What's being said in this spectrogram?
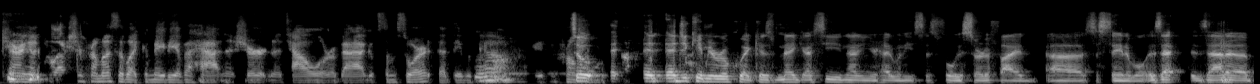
carrying a collection from us of like maybe of a hat and a shirt and a towel or a bag of some sort that they would. Wow. So ed- educate me real quick, because Meg, I see you nodding your head when he says fully certified, uh, sustainable. Is that is that a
